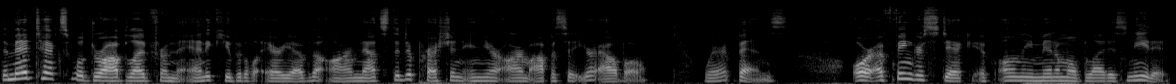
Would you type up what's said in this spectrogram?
The med techs will draw blood from the antecubital area of the arm. That's the depression in your arm opposite your elbow, where it bends, or a finger stick if only minimal blood is needed.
